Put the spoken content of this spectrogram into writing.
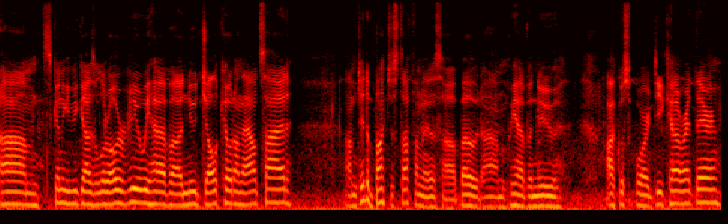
um, it's gonna give you guys a little overview. We have a new gel coat on the outside. Um, did a bunch of stuff on this uh, boat. Um, we have a new Aquasport decal right there.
